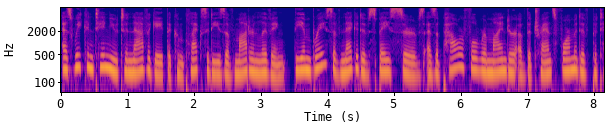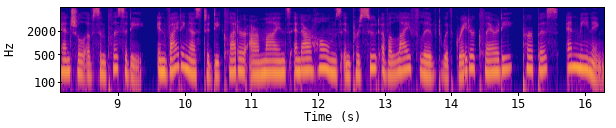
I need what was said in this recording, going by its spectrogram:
As we continue to navigate the complexities of modern living, the embrace of negative space serves as a powerful reminder of the transformative potential of simplicity, inviting us to declutter our minds and our homes in pursuit of a life lived with greater clarity, purpose, and meaning.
